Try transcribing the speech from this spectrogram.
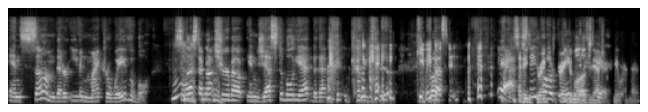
and some that are even microwavable. Hmm. Celeste, I'm not sure about ingestible yet, but that might be coming Okay. soon. Keep me But- posted. Yeah, so I think stay drink, close. maybe drinkable is the year actual keyword there.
